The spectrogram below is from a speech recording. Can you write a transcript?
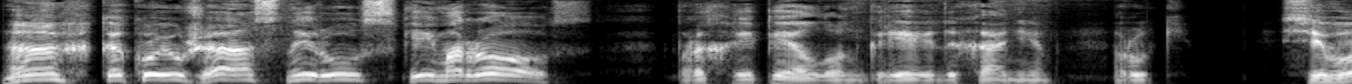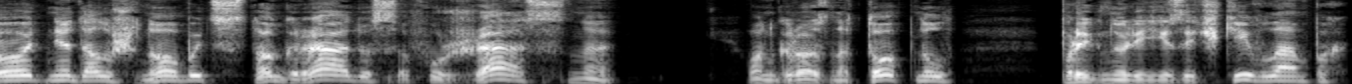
«Ах, какой ужасный русский мороз!» — прохрипел он, грея дыханием руки. «Сегодня должно быть сто градусов, ужасно!» Он грозно топнул, прыгнули язычки в лампах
